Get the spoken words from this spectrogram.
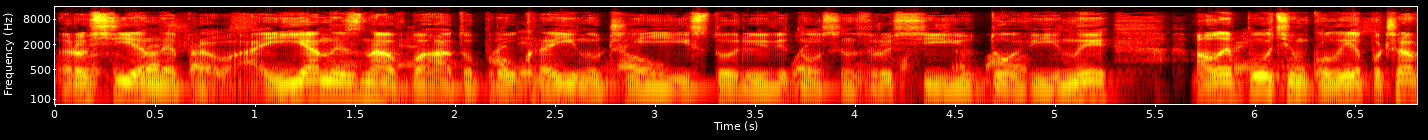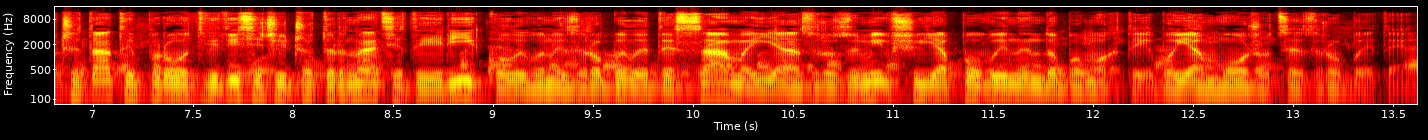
Росія не права, і я не знав багато про Україну чи її історію відносин з Росією до війни. Але потім, коли я почав читати про 2014 рік, коли вони зробили те саме, я зрозумів, що я повинен допомогти, бо я можу це зробити.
